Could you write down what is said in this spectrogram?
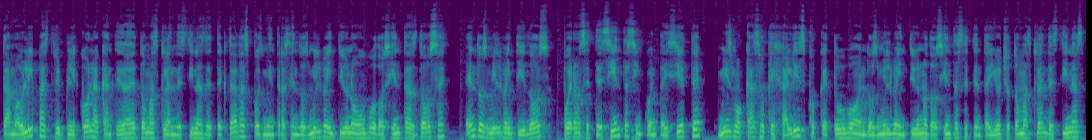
Tamaulipas triplicó la cantidad de tomas clandestinas detectadas, pues mientras en 2021 hubo 212, en 2022 fueron 757, mismo caso que Jalisco que tuvo en 2021 278 tomas clandestinas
